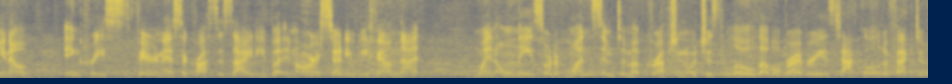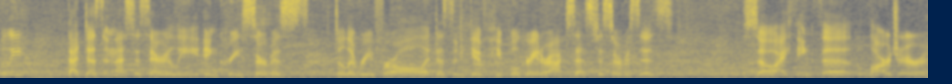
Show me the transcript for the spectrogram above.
you know increase fairness across society. But in our study, we found that when only sort of one symptom of corruption, which is low level bribery, is tackled effectively, that doesn't necessarily increase service delivery for all. It doesn't give people greater access to services. So I think the larger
